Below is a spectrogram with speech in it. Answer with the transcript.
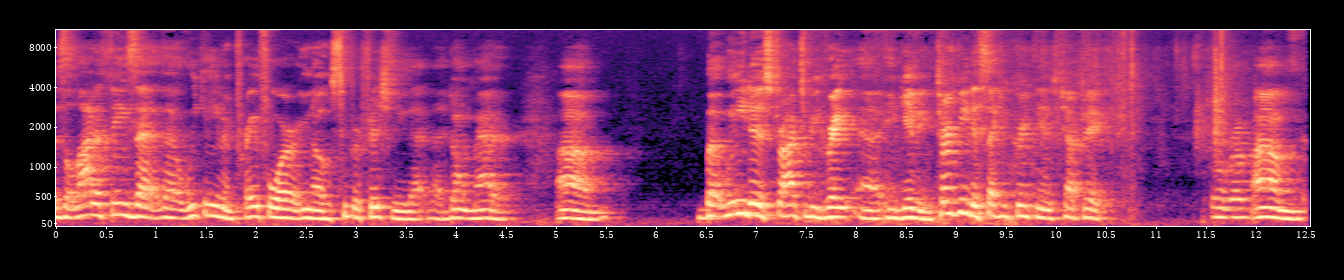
there's a lot of things that, that we can even pray for, you know, superficially that, that don't matter. Um, but we need to strive to be great uh, in giving. Turn me to Second Corinthians chapter 8. Um,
